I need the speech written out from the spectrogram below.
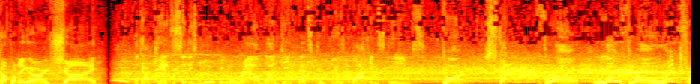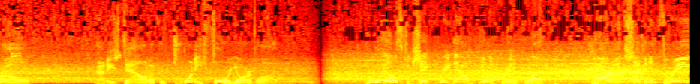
Couple of yards shy. Look how Kansas City's moving around on defense, confused blocking schemes. Carr, step, throw, low throw, Renfrow. And he's down at the 24-yard line. Who else can shake free downfield and create a play? Carr on second and three,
